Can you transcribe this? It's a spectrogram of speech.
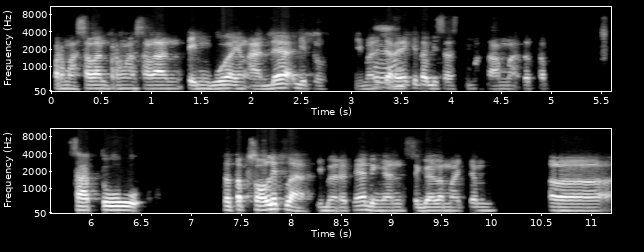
permasalahan-permasalahan tim gue yang ada gitu gimana hmm. caranya kita bisa sama-sama tetap satu tetap solid lah ibaratnya dengan segala macam uh,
